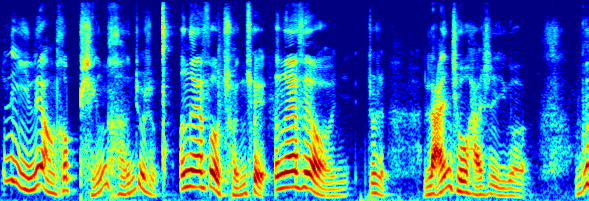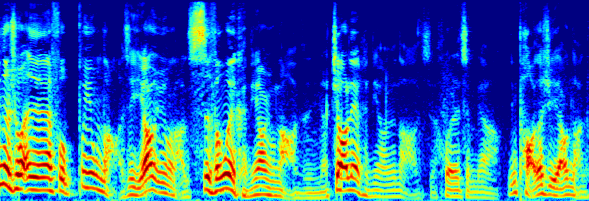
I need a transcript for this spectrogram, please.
力量和平衡，就是 N F L 纯粹 N F L，你就是。篮球还是一个，不能说 N F 不用脑子，也要用脑子。四分卫肯定要用脑子，你知道，教练肯定要用脑子，或者怎么样。你跑的时候也要脑子，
